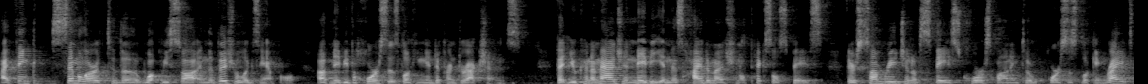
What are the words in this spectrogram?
I think, similar to the, what we saw in the visual example of maybe the horses looking in different directions. That you can imagine maybe in this high dimensional pixel space, there's some region of space corresponding to horses looking right,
